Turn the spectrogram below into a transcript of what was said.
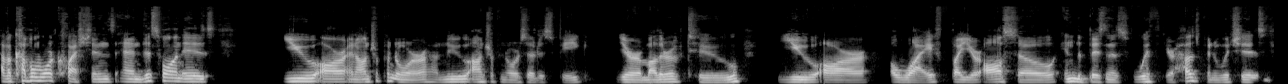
I have a couple more questions, and this one is: you are an entrepreneur, a new entrepreneur, so to speak. You're a mother of two. You are a wife, but you're also in the business with your husband, which is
